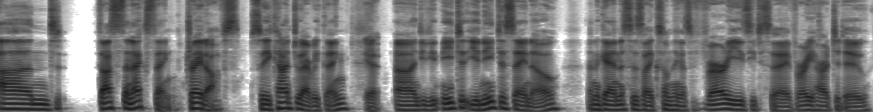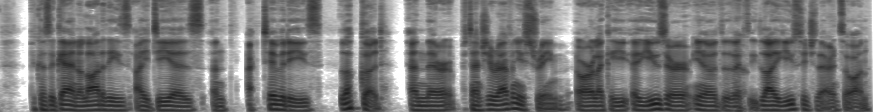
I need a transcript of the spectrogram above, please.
and that's the next thing. Trade offs. So you can't do everything. Yeah. and you need to you need to say no. And again, this is like something that's very easy to say, very hard to do, because again, a lot of these ideas and activities look good and they're potentially a revenue stream or like a, a user, you know, there's like a lot of usage there and so on.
